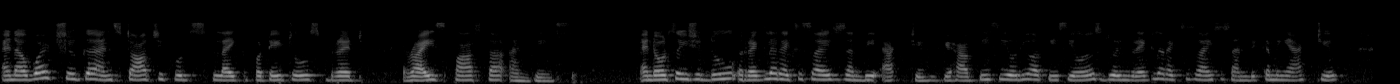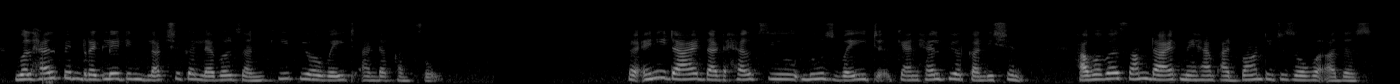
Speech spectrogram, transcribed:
And avoid sugar and starchy foods like potatoes, bread, rice, pasta and beans. And also you should do regular exercises and be active. If you have PCOD or PCOS, doing regular exercises and becoming active will help in regulating blood sugar levels and keep your weight under control. So any diet that helps you lose weight can help your condition. However, some diet may have advantages over others.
